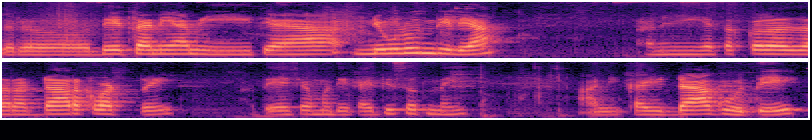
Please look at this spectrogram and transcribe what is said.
तर अं, देताना आम्ही त्या निवडून दिल्या. आणि याचा कलर जरा डार्क वाटतोय. आता याच्यामध्ये काही दिसत नाही. आणि काही डाग होते.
